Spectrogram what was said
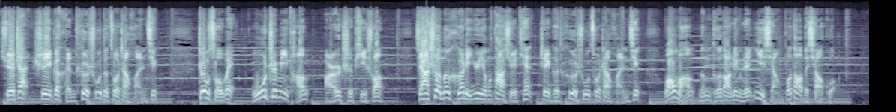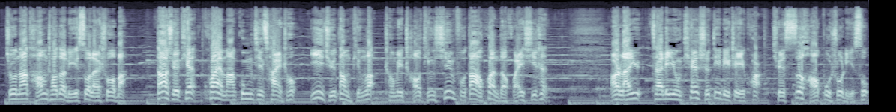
血战是一个很特殊的作战环境。正所谓无之蜜糖，而之砒霜。假设能合理运用大雪天这个特殊作战环境，往往能得到令人意想不到的效果。就拿唐朝的李肃来说吧，大雪天快马攻击蔡州，一举荡平了成为朝廷心腹大患的淮西镇。而蓝玉在利用天时地利这一块，却丝毫不输李肃。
